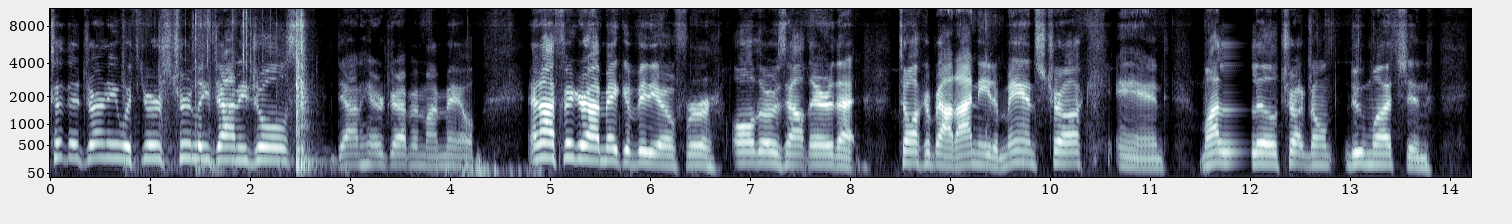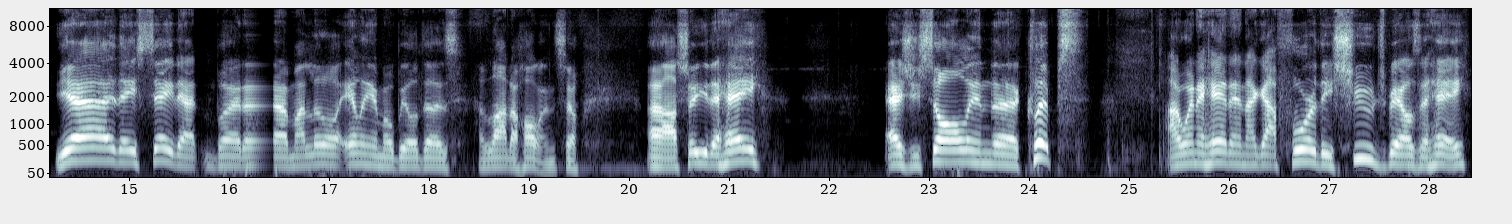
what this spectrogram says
to the journey with yours truly, Johnny Jules, down here grabbing my mail. And I figure I'd make a video for all those out there that talk about I need a man's truck and my little truck don't do much. And yeah, they say that, but uh, my little alien mobile does a lot of hauling. So uh, I'll show you the hay. As you saw in the clips, I went ahead and I got four of these huge bales of hay.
